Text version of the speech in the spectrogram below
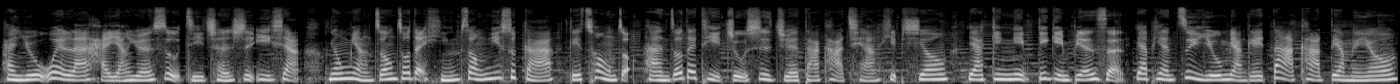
还有未来海洋元素及城市意象，用民众做的轻松艺术家给创作，和做的体主视觉打卡墙翕相，也进入基金变成一片最有名的打卡点嘅哟。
